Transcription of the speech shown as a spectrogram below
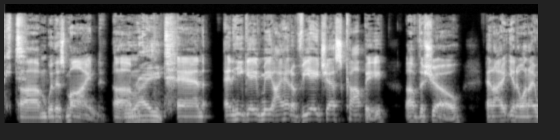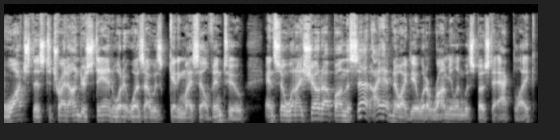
right. um, with his mind. Um, right. And and he gave me. I had a VHS copy of the show, and I, you know, and I watched this to try to understand what it was I was getting myself into. And so when I showed up on the set, I had no idea what a Romulan was supposed to act like.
